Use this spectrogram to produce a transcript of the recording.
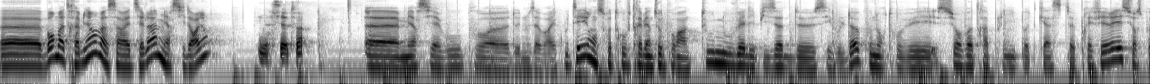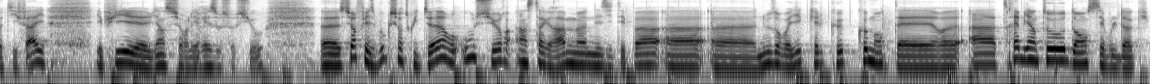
Euh, bon, bah, très bien, on va s'arrêter là. Merci Dorian. Merci à toi. Euh, merci à vous pour, euh, de nous avoir écoutés. On se retrouve très bientôt pour un tout nouvel épisode de C'est vous doc. Vous nous retrouvez sur votre appli podcast préféré, sur Spotify, et puis eh bien sur les réseaux sociaux, euh, sur Facebook, sur Twitter ou sur Instagram. N'hésitez pas à euh, nous envoyer quelques commentaires. À très bientôt dans C'est vous doc.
